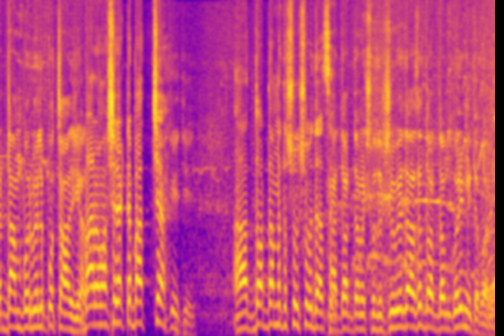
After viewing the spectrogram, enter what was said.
এর দাম পড়বে হলো পঁচাশি হাজার। বারো মাসের একটা বাচ্চা। জি জি। আর দরদামে তো সুযোগ সুবিধা আছে। হ্যাঁ সুযোগ সুবিধা আছে দরদাম করে নিতে পারবে।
